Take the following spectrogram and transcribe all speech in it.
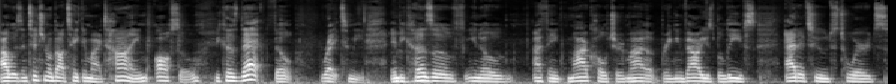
I was intentional about taking my time also because that felt right to me. And mm-hmm. because of, you know, I think my culture, my upbringing, values, beliefs, attitudes towards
